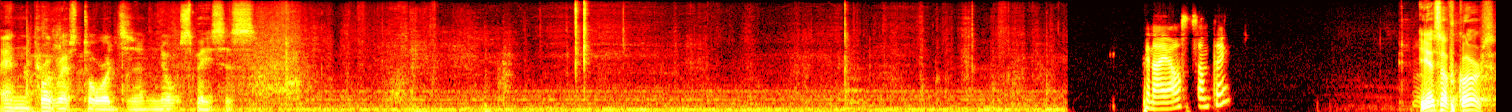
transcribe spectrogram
and progress towards uh, new spaces. Can I ask something? Yes, of course.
